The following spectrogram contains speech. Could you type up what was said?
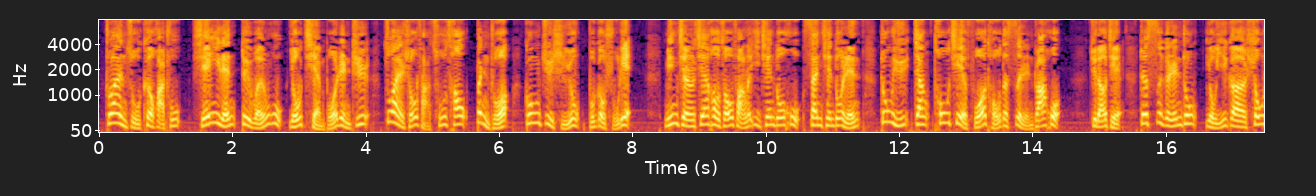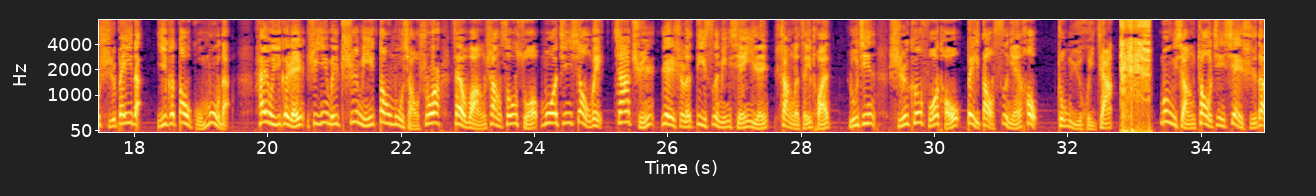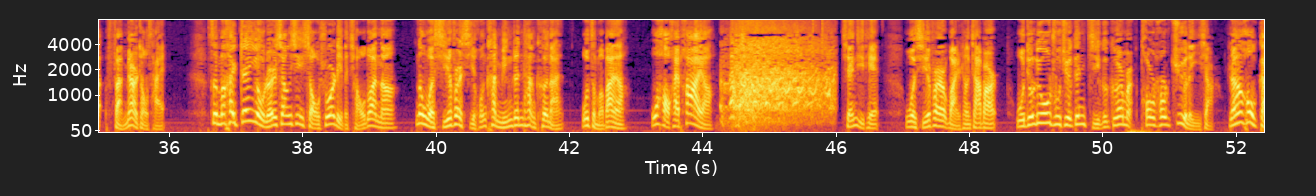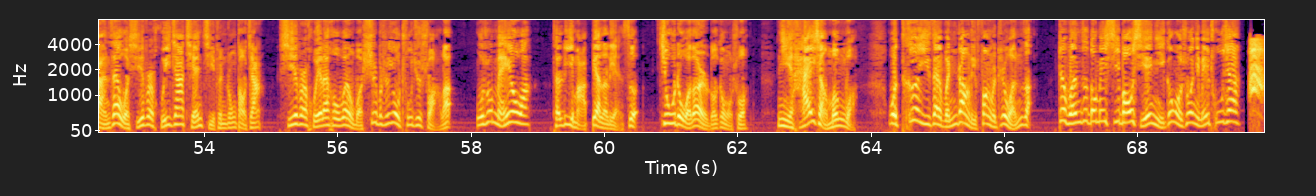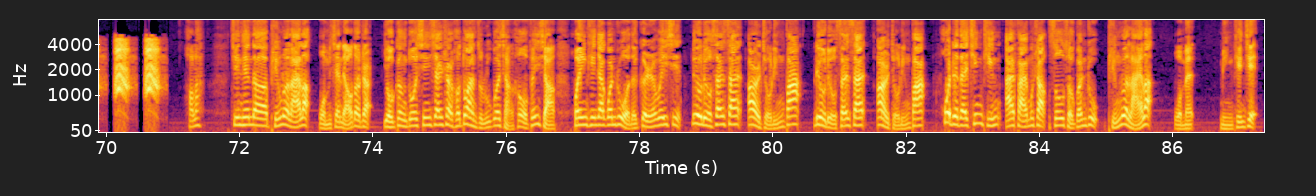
专案组刻画出嫌疑人对文物有浅薄认知，作案手法粗糙笨拙，工具使用不够熟练。民警先后走访了一千多户、三千多人，终于将偷窃佛头的四人抓获。据了解，这四个人中有一个收石碑的，一个盗古墓的。还有一个人是因为痴迷盗墓小说，在网上搜索“摸金校尉”加群，认识了第四名嫌疑人，上了贼船。如今十颗佛头被盗四年后，终于回家。梦想照进现实的反面教材，怎么还真有人相信小说里的桥段呢？那我媳妇儿喜欢看《名侦探柯南》，我怎么办呀？我好害怕呀！前几天我媳妇儿晚上加班。我就溜出去跟几个哥们儿偷偷聚了一下，然后赶在我媳妇儿回家前几分钟到家。媳妇儿回来后问我是不是又出去耍了，我说没有啊。她立马变了脸色，揪着我的耳朵跟我说：“你还想蒙我？我特意在蚊帐里放了只蚊子，这蚊子都没吸饱血，你跟我说你没出去？”啊啊啊好了。今天的评论来了，我们先聊到这儿。有更多新鲜事儿和段子，如果想和我分享，欢迎添加关注我的个人微信六六三三二九零八六六三三二九零八，或者在蜻蜓 FM 上搜索关注“评论来了”。我们明天见。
